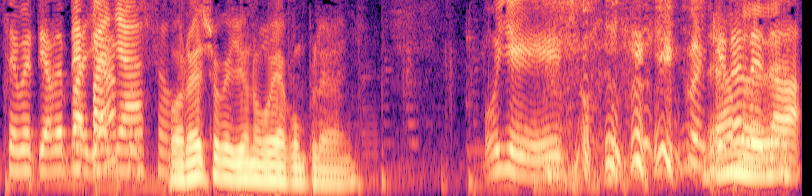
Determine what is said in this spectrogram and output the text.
se vestía de De payaso. payaso. Por eso que yo no voy a cumpleaños. Oye, eso. Cualquiera le da.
